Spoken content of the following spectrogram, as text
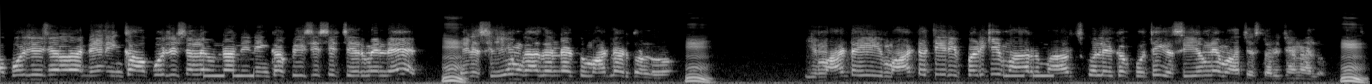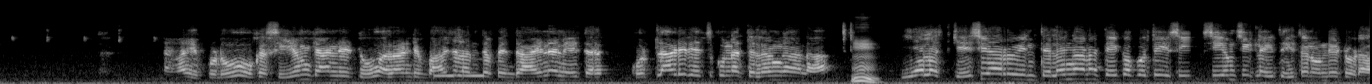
అపోజిషన్లో నేను ఇంకా అపోజిషన్లో ఉన్నా. నేను ఇంకా పిసిసి చైర్మన్ నేను సీఎం కాదన్నట్టు మాట్లాడుతుండు. ఈ మాట ఈ మాట తీరు ఇప్పటికీ మార్ మార్చుకోలేకపోతే ఇక సీఎం నే మార్చేస్తారు జనాలు. ఇప్పుడు ఒక సీఎం క్యాండిడేట్ అలాంటి భాషలు అంత పెద్ద ఆయనని కొట్లాడి తెచ్చుకున్న తెలంగాణ ఇవాళ కేసీఆర్ ఇన్ తెలంగాణ తేకపోతే సీఎం సీట్లు అయితే ఇతను ఉండేటోడా?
